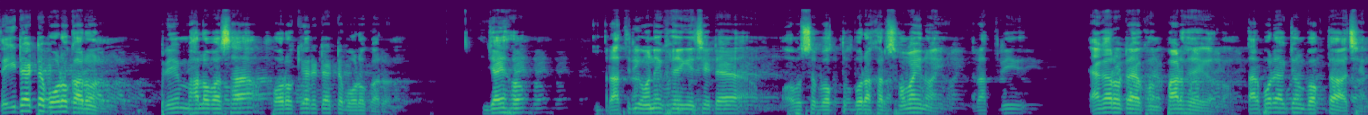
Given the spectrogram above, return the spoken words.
তো এটা একটা বড় কারণ। প্রেম, ভালোবাসা, পরকীয়ার এটা একটা বড় কারণ। যাই হোক, রাত্রি অনেক হয়ে গেছে, এটা অবশ্য বক্তব্য রাখার সময় নয়। রাত্রি এগারোটা এখন পার হয়ে গেল। তারপরে একজন বক্তা আছেন।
